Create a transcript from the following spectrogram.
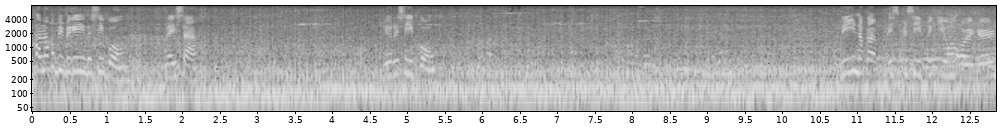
Akala ko bibigay yung resibo isa. Yung resibo. Di naka-specific yung order.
